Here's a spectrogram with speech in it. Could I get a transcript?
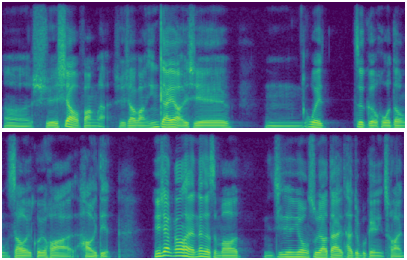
呃，学校方啦，学校方应该要有一些，嗯，为这个活动稍微规划好一点。因为像刚才那个什么，你今天用塑料袋，他就不给你穿，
